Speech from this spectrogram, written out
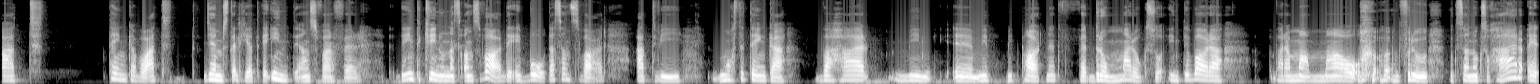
att tänka på att jämställdhet är inte ansvar för, det är inte kvinnornas ansvar, det är bådas ansvar. Att vi måste tänka, vad har min, eh, min, mitt partner för drömmar också. Inte bara vara mamma och fru utan också här eh,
